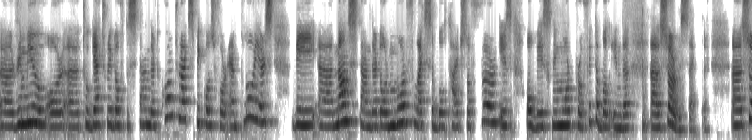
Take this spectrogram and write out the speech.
uh, remove or uh, to get rid of the standard contracts because for employers the uh, non-standard or more flexible types of work is obviously more profitable in the uh, service sector. Uh, so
